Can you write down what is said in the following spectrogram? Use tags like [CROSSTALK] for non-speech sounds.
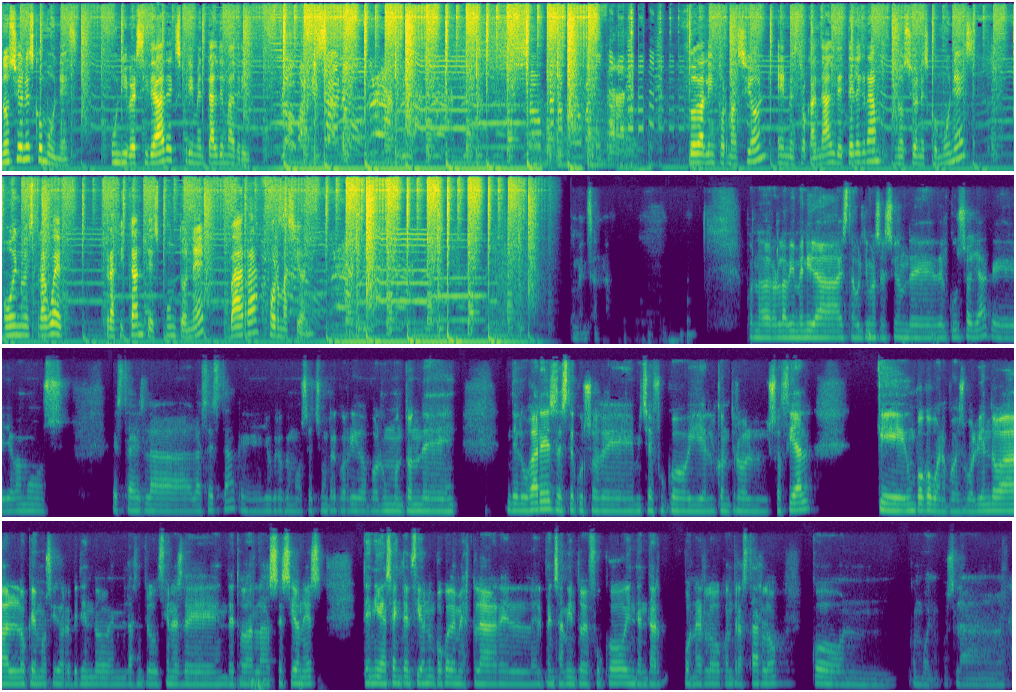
Nociones Comunes, Universidad Experimental de Madrid. Toda la información en nuestro canal de Telegram Nociones Comunes o en nuestra web traficantes.net barra formación. Comenzando. Pues nada, daros la bienvenida a esta última sesión del curso ya, que llevamos esta es la, sexta, que yo creo que hemos hecho un recorrido por un montón de, lugares, este curso de Michel Foucault y el control social, que un poco, bueno, pues volviendo a lo que hemos ido repitiendo en las introducciones de, todas las sesiones, tenía esa intención un poco de mezclar el, pensamiento de Foucault, intentar ponerlo, contrastarlo con, con bueno, pues la,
